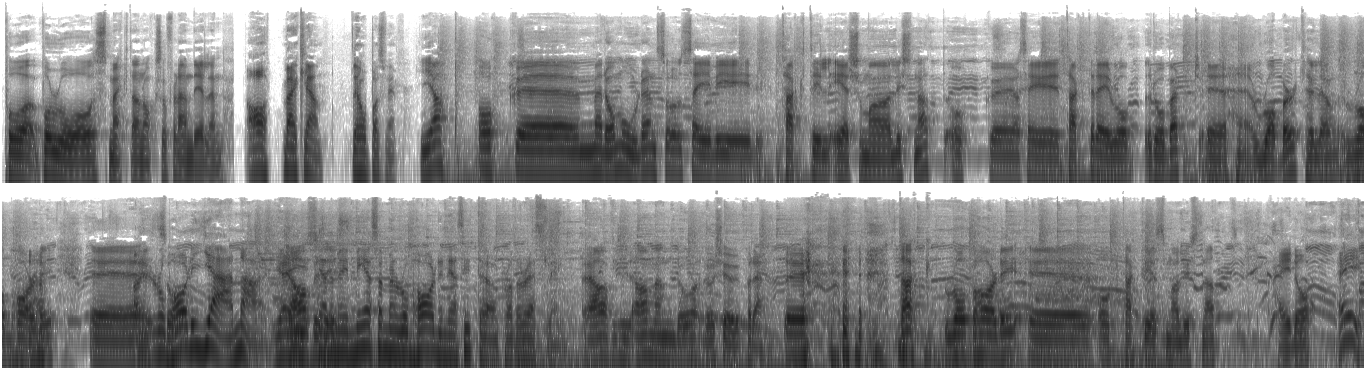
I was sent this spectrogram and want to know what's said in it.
på, på Raw och Smackdown också för den delen. Ja, verkligen. Det hoppas vi. Ja, och eh, med de orden så säger vi tack till er som har lyssnat och eh, jag säger tack till dig Rob, Robert, eh, Robert, eller Rob Hardy. Eh, Ja, Rob så- Hardy gärna. Jag Ja, känner precis. mig mer som en Rob Hardy när jag sitter här och pratar wrestling. Ja, precis. Ja, men då, då kör vi på det. Tack Rob Hardy och tack till er som har lyssnat. Hej då. Hej!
